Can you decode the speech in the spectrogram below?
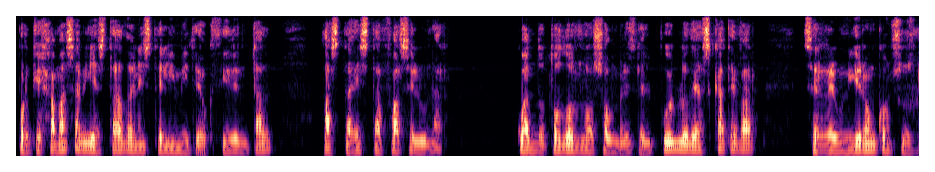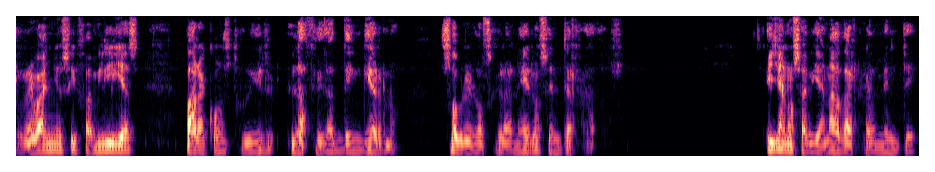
porque jamás había estado en este límite occidental hasta esta fase lunar, cuando todos los hombres del pueblo de Ascatebar se reunieron con sus rebaños y familias para construir la ciudad de invierno sobre los graneros enterrados. Ella no sabía nada realmente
